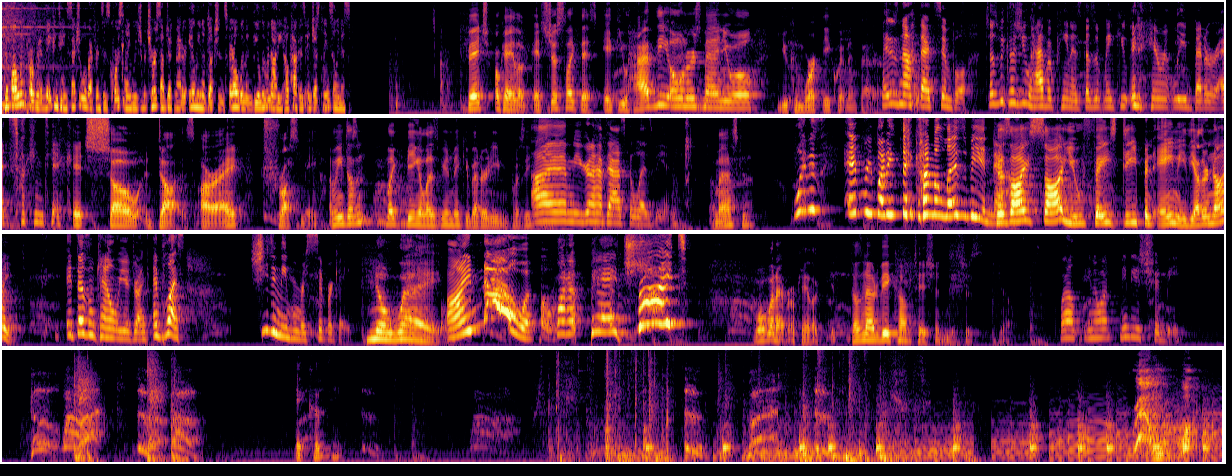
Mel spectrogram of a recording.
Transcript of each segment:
The following program may contain sexual references, coarse language, mature subject matter, alien abductions, feral women, the Illuminati, alpacas, and just plain silliness. Bitch, okay, look, it's just like this. If you have the owner's manual, you can work the equipment better. It is not that simple. Just because you have a penis doesn't make you inherently better at sucking dick. It so does, all right? Trust me. I mean, doesn't like being a lesbian make you better at eating pussy? Um, you're gonna have to ask a lesbian. I'm asking. Why does everybody think I'm a lesbian now? Because I saw you face deep in Amy the other night. It doesn't count when you're drunk. And plus, she didn't even reciprocate. No way. I know! What a bitch. Right? Well, whatever. Okay, look, it doesn't have to be a competition. It's just, you know. Well, you know what? Maybe it should be. It could be. Round one.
